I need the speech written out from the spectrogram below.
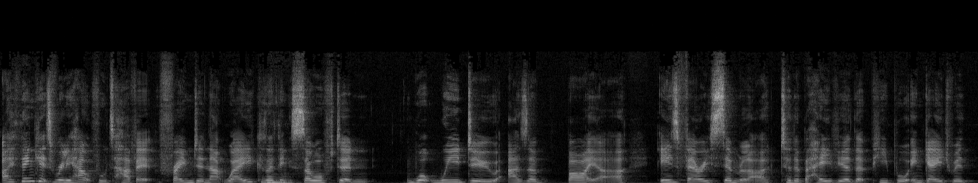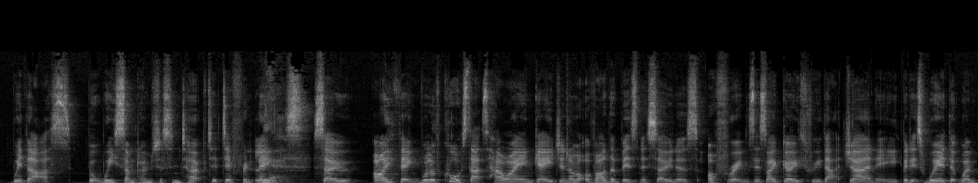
I think it's really helpful to have it framed in that way because I think mm. so often what we do as a buyer is very similar to the behavior that people engage with with us but we sometimes just interpret it differently Yes. so i think well of course that's how i engage in a lot of other business owners offerings is i go through that journey but it's weird that when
